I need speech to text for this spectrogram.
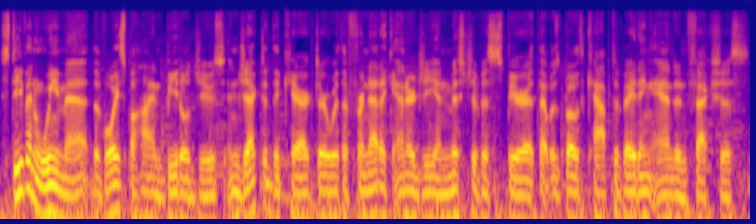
Stephen Ouimette, the voice behind Beetlejuice, injected the character with a frenetic energy and mischievous spirit that was both captivating and infectious.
